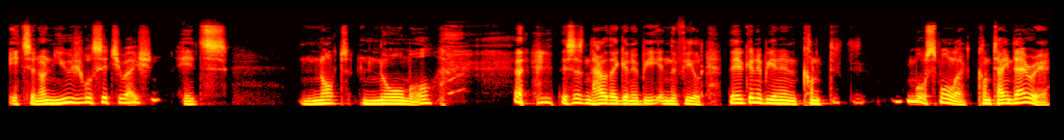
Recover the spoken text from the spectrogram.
it's an unusual situation. It's not normal. this isn't how they're going to be in the field. They're going to be in a con- more smaller, contained area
